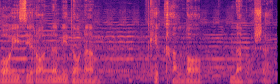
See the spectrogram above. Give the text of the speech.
وایزی را نمی‌دانم که قلاب نباشد.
